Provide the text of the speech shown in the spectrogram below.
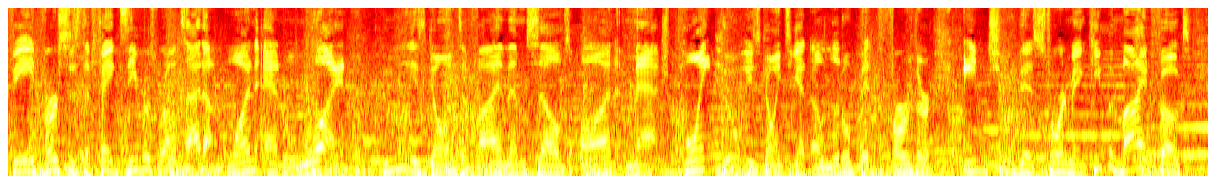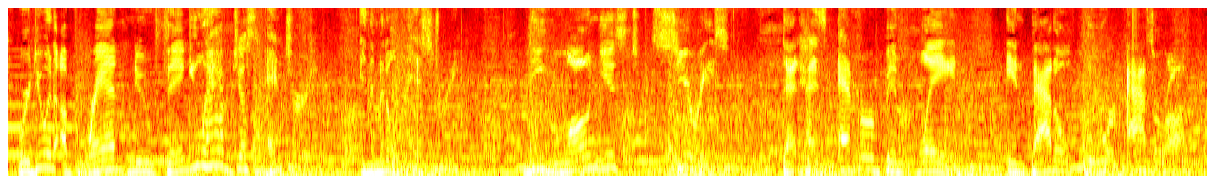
feed versus the fake zebras. We're all tied up one and one. Who is going to find themselves on match point? Who is going to get a little bit further into this tournament? Keep in mind, folks, we're doing a brand new thing. You have just entered in the middle of history the longest series that has ever been played in Battle for Azeroth.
